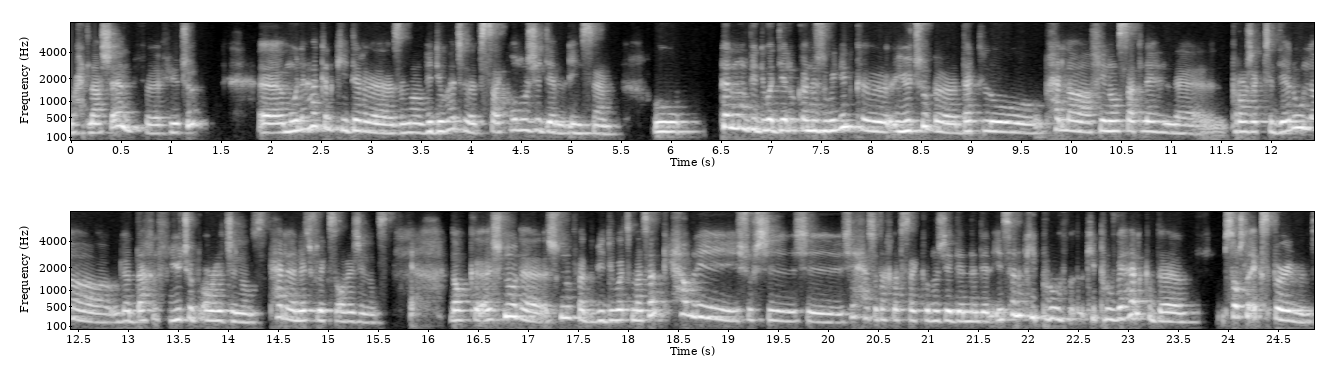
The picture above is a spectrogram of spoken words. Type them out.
واحد la chaîne في يوتيوب مولاها كان كيدير زعما فيديوهات في السايكولوجي ديال الإنسان. و tellement فيديوهات ديالو كانوا زوينين يوتيوب دارت له بحال financ ات ليه ال project ديالو ولا ولا داخل في يوتيوب originals بحال نتفليكس originals donc شنو شنو في هاد الفيديوهات مثلا كيحاول يشوف شي شي شي حاجة داخله في السيكولوجيا ديالنا ديال الانسان كيبروف كيبروفيها لك بسوشيال اكسبيريمنت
